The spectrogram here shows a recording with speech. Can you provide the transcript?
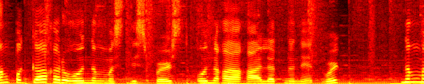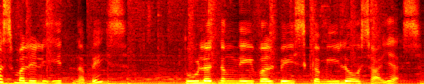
ang pagkakaroon ng mas dispersed o nakakalat na network ng mas maliliit na base, tulad ng Naval Base Camilo Osayas,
